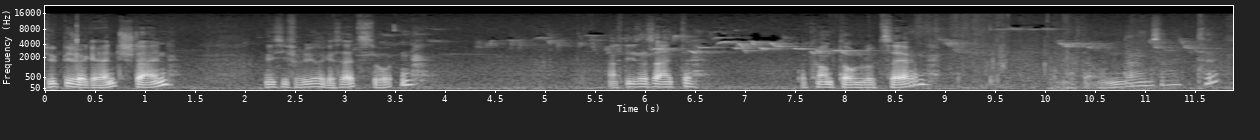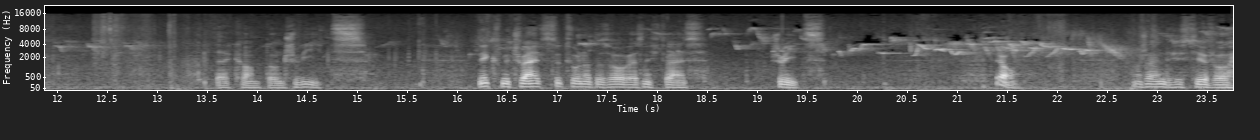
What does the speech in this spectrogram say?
Typischer Grenzstein, wie sie früher gesetzt wurden. Auf dieser Seite der Kanton Luzern. Und auf der anderen Seite der Kanton Schwyz. Nichts mit Schweiz zu tun oder so, wer es nicht weiß. Schwyz. Ja, wahrscheinlich ist hier vor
